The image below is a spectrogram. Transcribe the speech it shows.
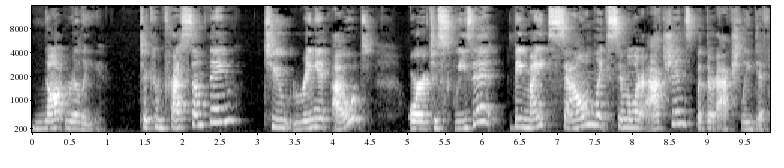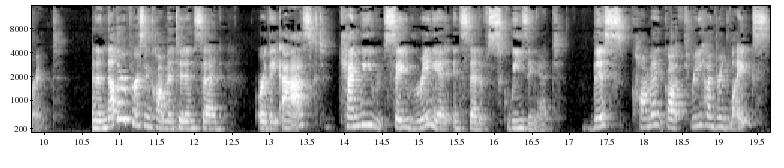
Not really. To compress something, to wring it out, or to squeeze it, they might sound like similar actions, but they're actually different. And another person commented and said, or they asked, can we say wring it instead of squeezing it? This comment got 300 likes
